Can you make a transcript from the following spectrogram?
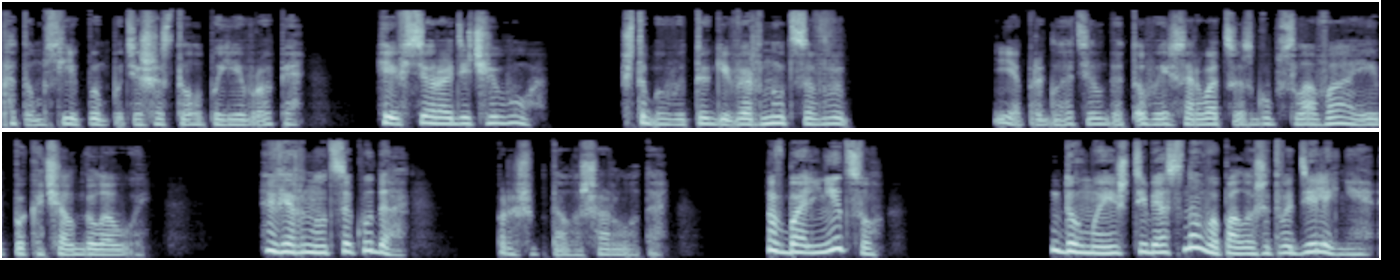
потом слепым путешествовал по Европе. И все ради чего? Чтобы в итоге вернуться в... Я проглотил готовые сорваться с губ слова и покачал головой. «Вернуться куда?» — прошептала Шарлотта. «В больницу? Думаешь, тебя снова положат в отделение?»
